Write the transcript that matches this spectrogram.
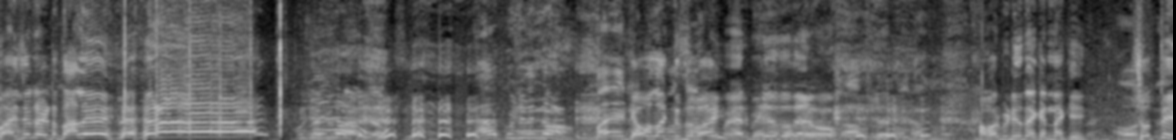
ভাই একটা তালে। হ্যাঁ কেমন লাগতেছে ভাই? ভিডিও তো দেখো। আমার ভিডিও দেখেন নাকি? সত্যি?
